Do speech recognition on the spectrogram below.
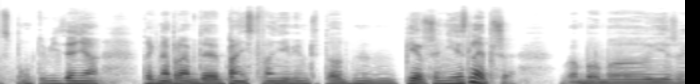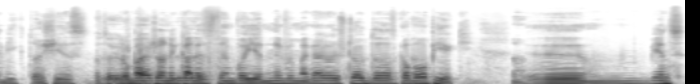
Z punktu widzenia tak naprawdę państwa, nie wiem, czy to pierwsze nie jest lepsze. Bo, bo, bo jeżeli ktoś jest no robaczony kalectwem wojennym, wymaga jeszcze dodatkowo tak. opieki. Tak. Y, więc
